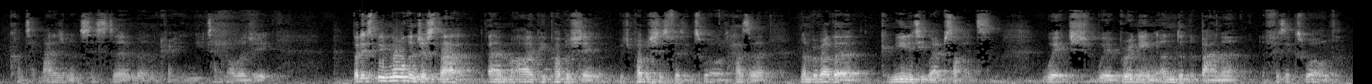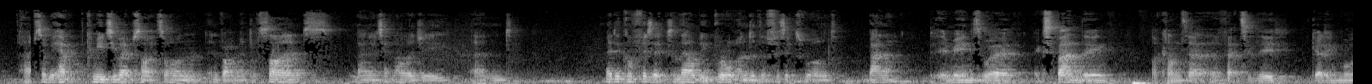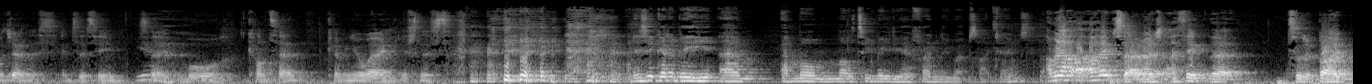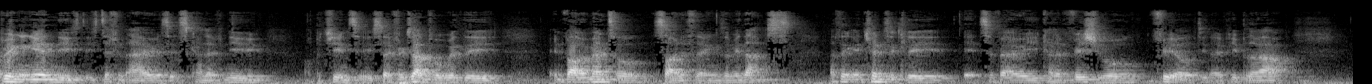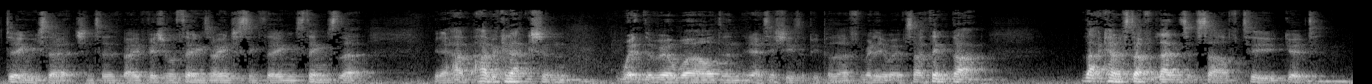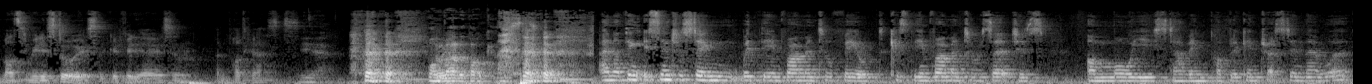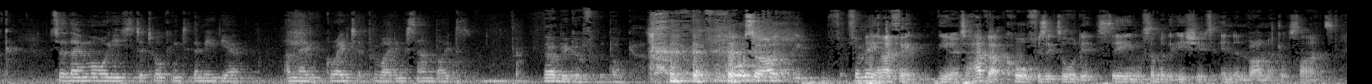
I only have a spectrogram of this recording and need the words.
content management system and creating new technology. But it's been more than just that. Um, IP Publishing, which publishes Physics World, has a number of other community websites which we're bringing under the banner of Physics World. Uh, so we have community websites on environmental science, nanotechnology, and medical physics, and they'll be brought under the Physics World banner. It means we're expanding our content and effectively getting more journalists into the team. Yeah. So more content coming your way, listeners. and is it going to be um, a more multimedia friendly website, James? I mean, I, I hope so. I, mean, I think that sort of by bringing in these, these different areas, it's kind of new opportunities. So, for example, with the environmental side of things, I mean, that's I think intrinsically it's a very kind of visual field. You know, people are out doing research into very visual things, very interesting things, things that you know have have a connection with the real world and you know, it's issues that people are familiar with. So I think that that kind of stuff lends itself to good multimedia stories, so good videos and, and podcasts. Yeah. what about the podcast? And I think it's interesting with the environmental field because the environmental researchers are more used to having public interest in their work, so they're more used to talking to the media, and they're great at providing sound bites. that would be good for the podcast. also, I, for me, I think you know to have that core physics audience, seeing some of the issues in environmental science,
